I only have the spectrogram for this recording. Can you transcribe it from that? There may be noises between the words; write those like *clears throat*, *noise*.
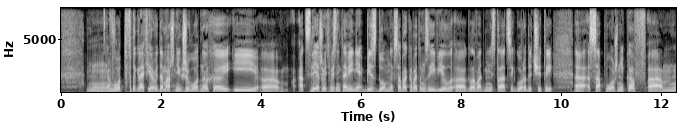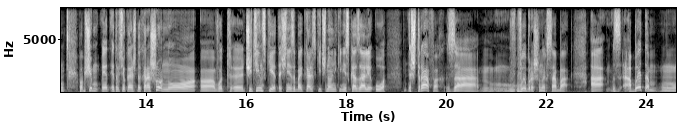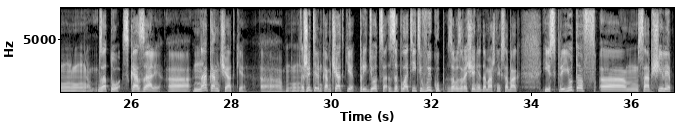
вот, фотографировать домашних животных э, и э, отслеживать возникновение бездомных собак. Об этом заявил э, глава администрации города Читы э, Сапожников. Э, в общем, это, это все, конечно, хорошо, но э, вот э, читинские, точнее, забайкальские чиновники не сказали о штрафах за выброшенных собак. А об этом э, зато сказали э, на Камчатке Э, жителям Камчатки придется заплатить выкуп за возвращение домашних собак из приютов, э, сообщили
